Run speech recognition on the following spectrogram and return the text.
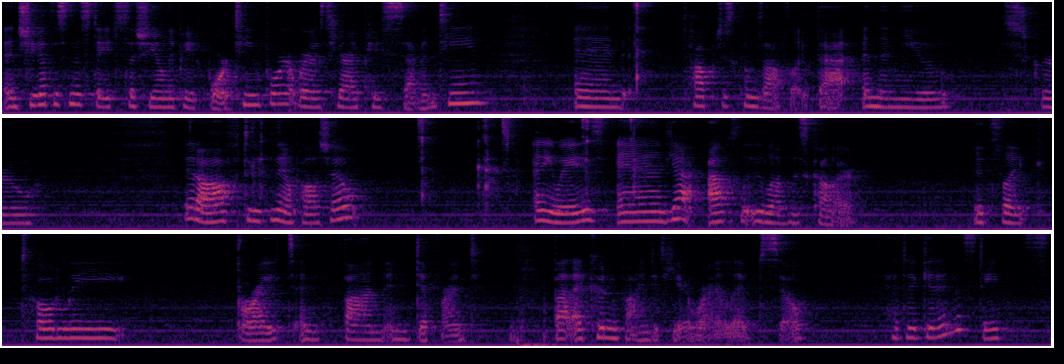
And she got this in the states, so she only paid 14 for it, whereas here I pay 17. And top just comes off like that, and then you screw it off to get the nail polish out anyways, and yeah, absolutely love this color. It's like totally bright and fun and different. But I couldn't find it here where I lived, so I had to get in the States.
